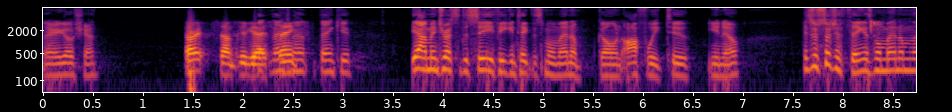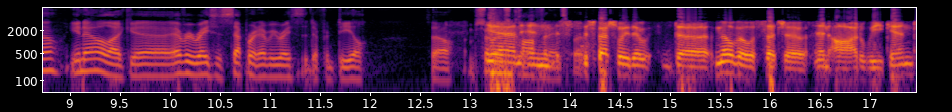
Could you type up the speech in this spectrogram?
there you go, Sean. All right, sounds good, guys. Thanks, Thanks. man. Thank you. Yeah, I'm interested to see if he can take this momentum going off week two. You know, is there such a thing as momentum though? You know, like uh, every race is separate. Every race is a different deal. So I'm sure yeah, and, and especially the the Millville was such a an odd weekend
